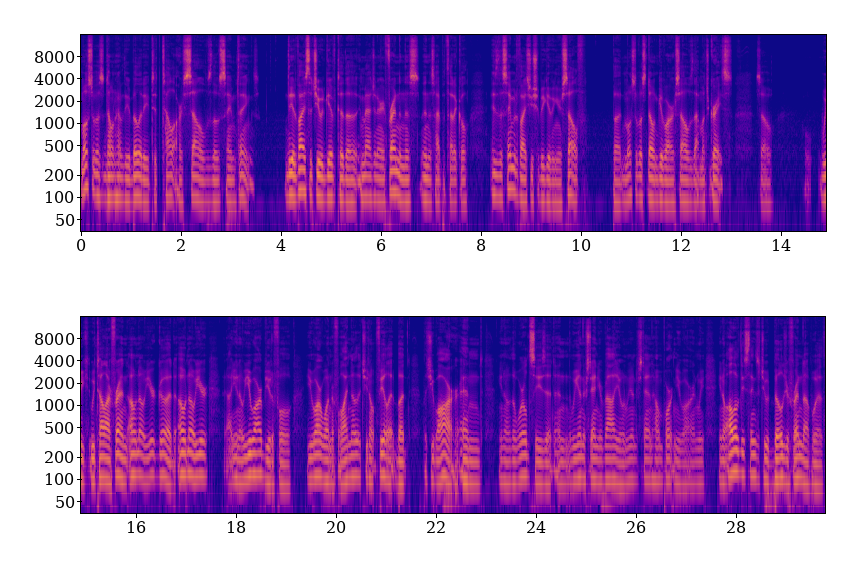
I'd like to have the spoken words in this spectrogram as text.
most of us don't have the ability to tell ourselves those same things. The advice that you would give to the imaginary friend in this in this hypothetical is the same advice you should be giving yourself. But most of us don't give ourselves that much grace. So we we tell our friend, "Oh no, you're good. Oh no, you're uh, you know, you are beautiful. You are wonderful. I know that you don't feel it, but but you are and you know the world sees it and we understand your value and we understand how important you are and we you know all of these things that you would build your friend up with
